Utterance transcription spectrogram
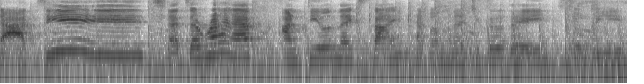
That's it! That's a wrap! Until next time, have a magical day. So be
